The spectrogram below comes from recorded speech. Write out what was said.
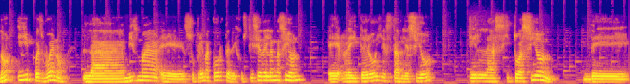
¿no? Y pues bueno, la misma eh, Suprema Corte de Justicia de la Nación eh, reiteró y estableció que la situación de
